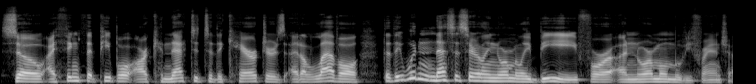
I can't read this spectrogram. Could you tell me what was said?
So I think that people are connected to the characters at a level that they wouldn't necessarily normally be for a normal movie franchise.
